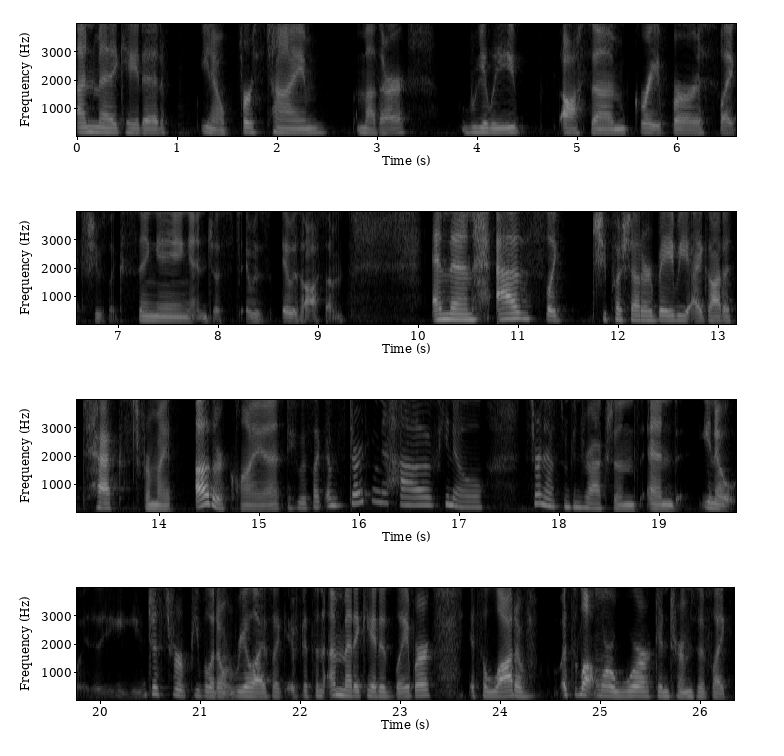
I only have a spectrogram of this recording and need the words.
unmedicated. You know, first time mother, really awesome, great birth. Like she was like singing and just it was it was awesome. And then as like she pushed out her baby, I got a text from my other client who was like, I'm starting to have, you know, starting to have some contractions. And, you know, just for people that don't realize, like if it's an unmedicated labor, it's a lot of it's a lot more work in terms of like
